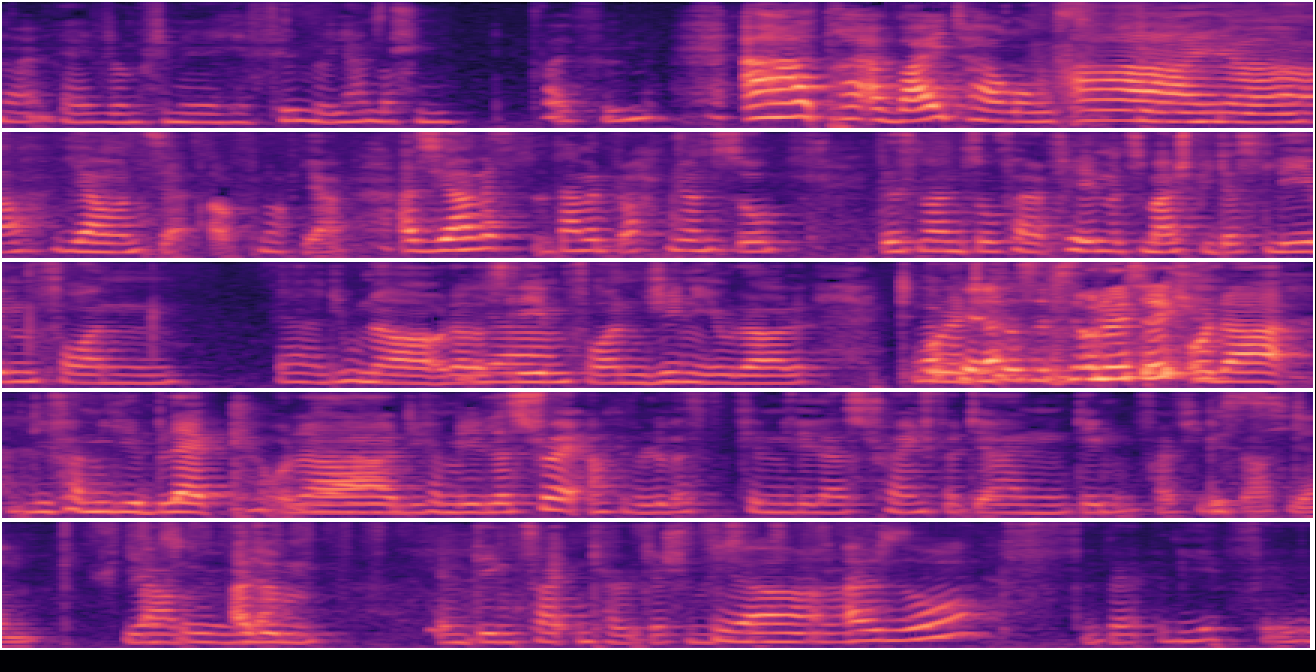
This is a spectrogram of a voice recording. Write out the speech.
Nein, Ja, wir haben schon hier Filme, wir haben doch schon. drei Filme. Ah, drei Erweiterungsfilme. Ah, ja. Ja, uns ja auch noch, ja. Also wir haben jetzt, damit dachten wir uns so, dass man so Filme zum Beispiel das Leben von ja, Luna oder das Ja. Leben von Ginny oder, oder, Okay, das ist ein bisschen unnötig. die, oder die Familie Black oder Ja. die Familie Lestrange. Okay, Familie Lestrange wird ja in Ding voll viel gesagt. Ja, also ja. im, im Ding zweiten Teil wird ja schon ein bisschen Ja, gesagt. also Wie? Phil?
